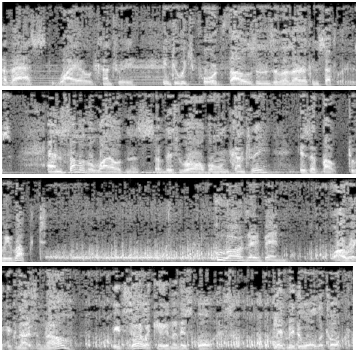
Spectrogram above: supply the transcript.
a vast, wild country into which poured thousands of American settlers. And some of the wildness of this raw-boned country is about to erupt. Who are they, Ben? Oh, I recognize them now. It's Zalikane and his boys. Let me do all the talking.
